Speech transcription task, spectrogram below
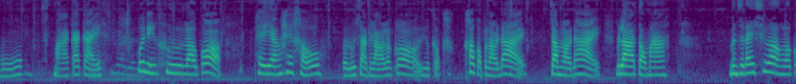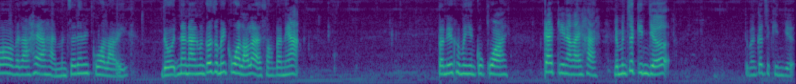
หมูหมากาไก่พวกนี้คือเราก็พยายามให้เขารู้จักเราแล้วก็อยู่กับเข้ากับเราได้ จำเราได้ เวลาต่อมา มันจะได้เชื่อง แล้วก็เวลาให้อาหารมันจะได้ไม่กลัวเราอีกโดยนานๆมันก็จะไม่กลัวแล้วแหละสองตัวเนี้ย ตอนนี้คือมันยังกลัวๆกล้ากินอะไรค่ะ เดี๋ยวมันจะกินเยอะ เดี๋ยวมันก็จะกินเยอะ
